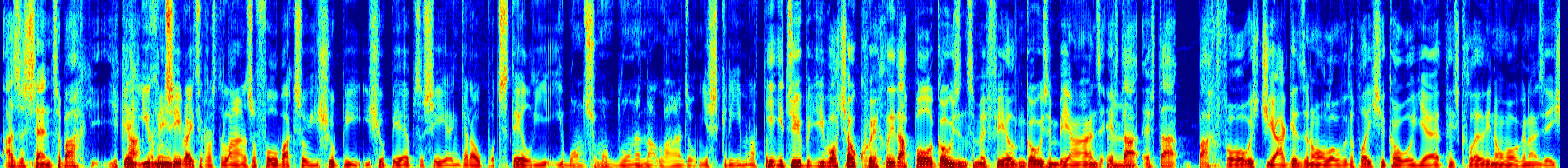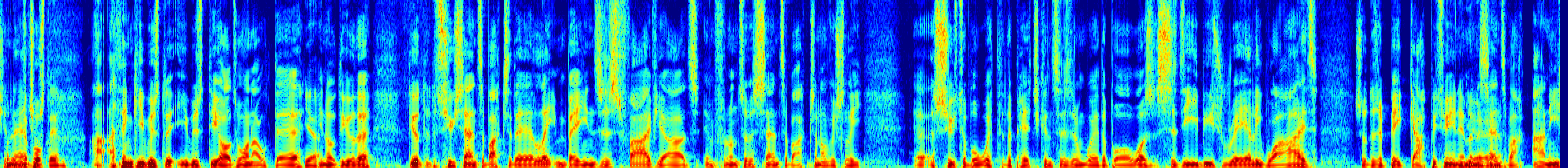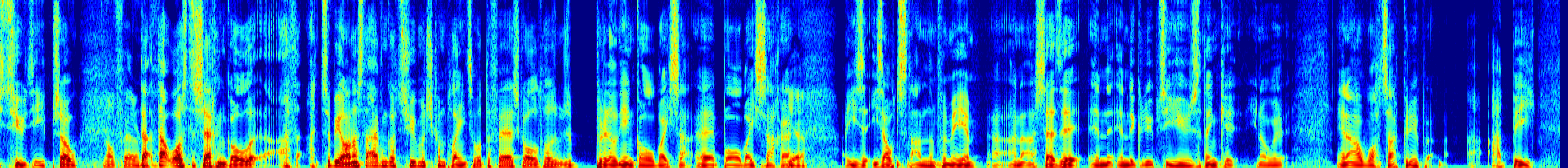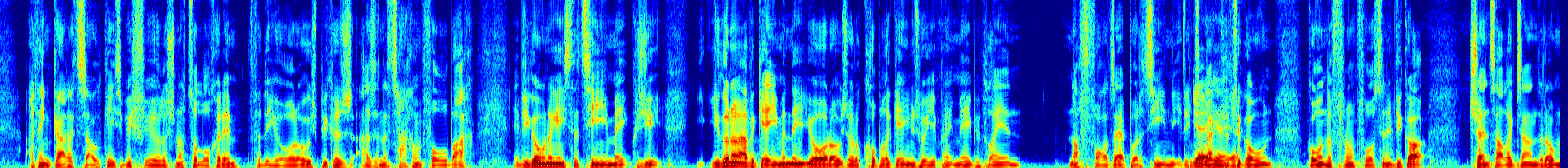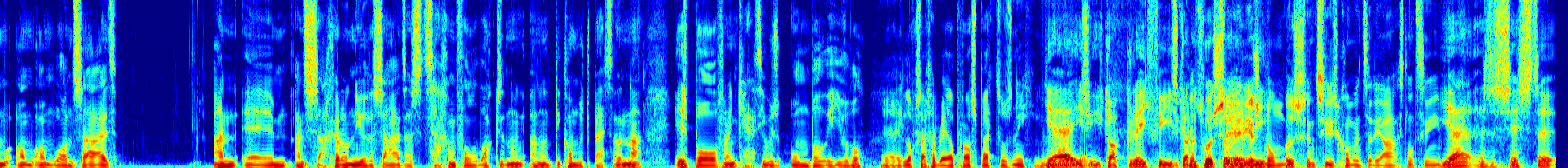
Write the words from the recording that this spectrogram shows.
as a centre back, you Yeah, can't. you I can mean, see right across the line as a fullback, so you should be you should be able to see it and get out. But still, you, you want someone running that line, don't you? Screaming at them. Yeah, you do, but you watch how quickly that ball goes into midfield and goes in behind. If Mm. that if that back four was jagged and all over the place, you go, well, yeah, there's clearly no organisation there. But. I, I think he was the he was the odd one out there. Yeah. You know, the other the other the two centre backs are there. Leighton Baines is five yards in front of his centre backs, and obviously a suitable width of the pitch considering where the ball was. Sidibe's really wide, so there's a big gap between him and the centre back, and he's too deep. So No, fair that that was the second goal. I th- to be honest, I haven't got too much complaints about the first goal. It was a brilliant goal by Sa- uh, ball by Saka yeah, he's he's outstanding for me. And I said it in in the group to use. I think it, you know, in our WhatsApp group, I'd be, I think Gareth Southgate would be foolish not to look at him for the Euros because as an attacking fullback, if you're going against a teammate, because you you're going to have a game in the Euros or a couple of games where you play, maybe playing not fodder, but a team that you'd Yeah, yeah, yeah. to go and go on the front foot. And if you've got Trent Alexander on on, on one side. And um, and Saka on the other side as attacking fullbacks, I don't, I don't think they come much better than that. His ball for Nketiah was unbelievable. yeah. He looks like a real prospect, doesn't he? You know, Yeah, like, he's, he- he's got great feet. He's got, a good serious delivery. numbers since he's come into the Arsenal team. Yeah, his assists are,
